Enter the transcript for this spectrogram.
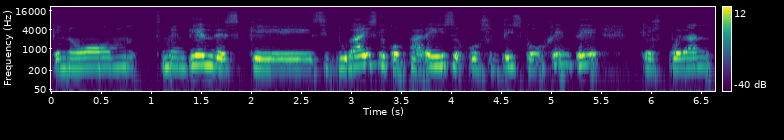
que no, ¿me entiendes? Que si dudáis, que comparéis o consultéis con gente que os puedan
